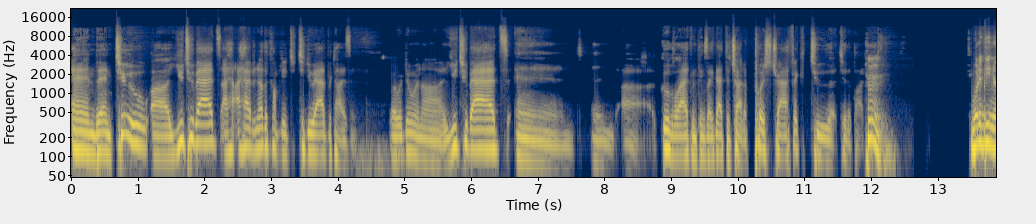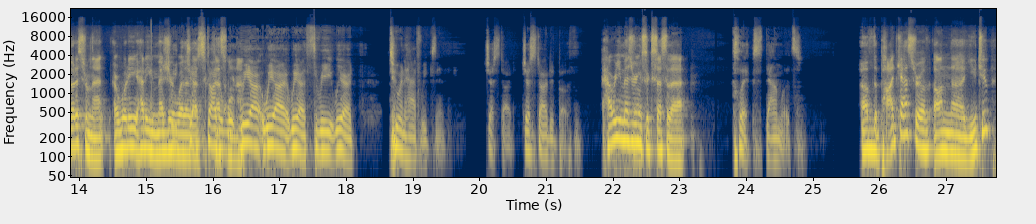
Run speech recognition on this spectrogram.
And then two, uh, YouTube ads. I, I had another company to, to do advertising where we're doing uh, YouTube ads and and uh, Google ads and things like that to try to push traffic to the to the podcast. Hmm. What have you noticed from that, or what do you? How do you measure We whether that's started. successful? We are we are we are three. We are two and a half weeks in. Just started. Just started both How are you measuring success of that? clicks, downloads Of the podcast or of, on uh, YouTube?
